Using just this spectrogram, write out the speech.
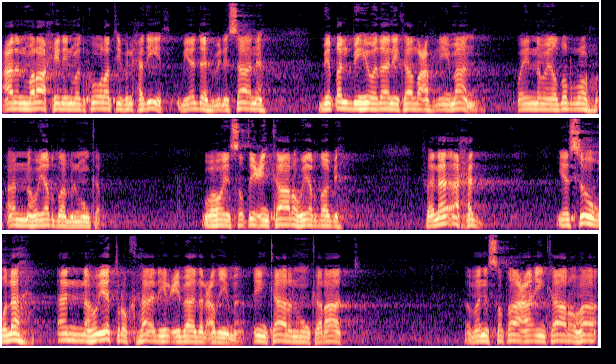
على المراحل المذكورة في الحديث بيده بلسانه بقلبه وذلك أضعف الإيمان وإنما يضره أنه يرضى بالمنكر وهو يستطيع إنكاره ويرضى به فلا أحد يسوغ له أنه يترك هذه العبادة العظيمة إنكار المنكرات. فمن استطاع إنكارها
